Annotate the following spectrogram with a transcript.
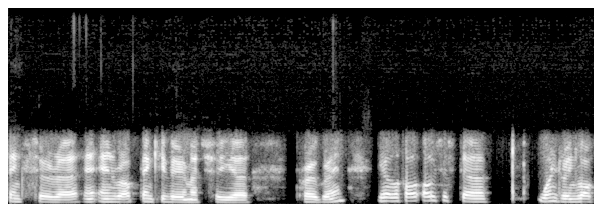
Thanks for, uh, and Rob, thank you very much for your program. Yeah, look, I, I was just uh, wondering, like,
